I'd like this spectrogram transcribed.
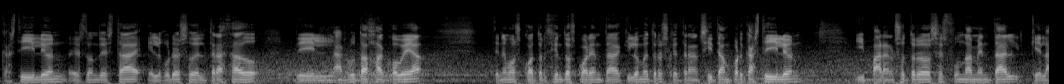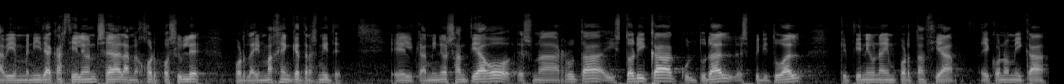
Castilla y León es donde está el grueso del trazado de la ruta jacobea tenemos 440 kilómetros que transitan por Castilla y León y para nosotros es fundamental que la bienvenida a Castilla y León sea la mejor posible por la imagen que transmite. El Camino Santiago es una ruta histórica, cultural, espiritual, que tiene una importancia económica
